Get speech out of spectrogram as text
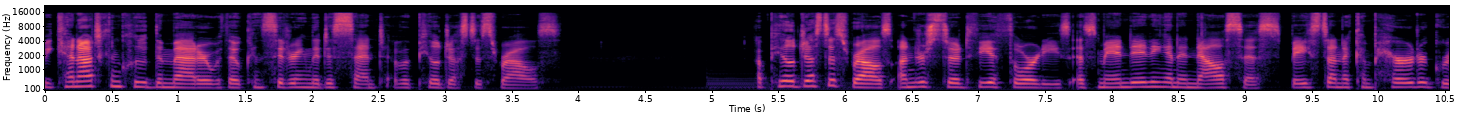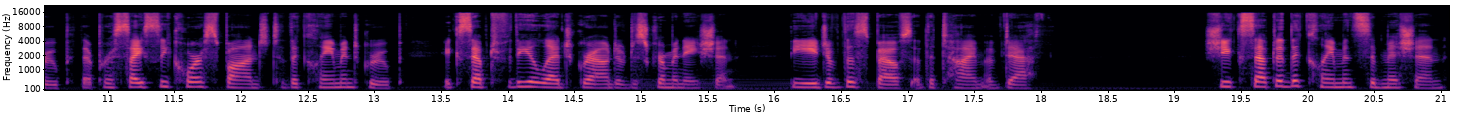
we cannot conclude the matter without considering the dissent of Appeal Justice Rowles. Appeal Justice Rowles understood the authorities as mandating an analysis based on a comparator group that precisely correspond to the claimant group except for the alleged ground of discrimination, the age of the spouse at the time of death. She accepted the claimant's submission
